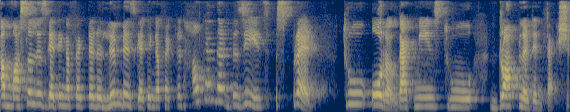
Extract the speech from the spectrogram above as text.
a muscle is getting affected, a limb is getting affected, how can that disease spread through oral? That means through droplet infection.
